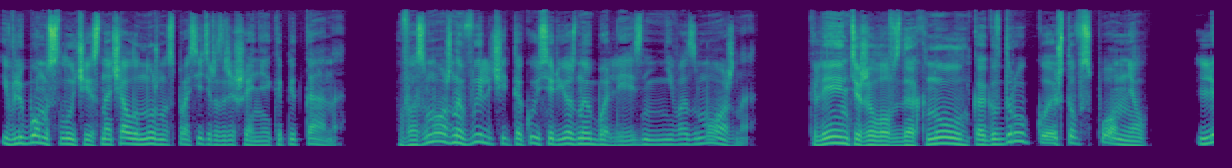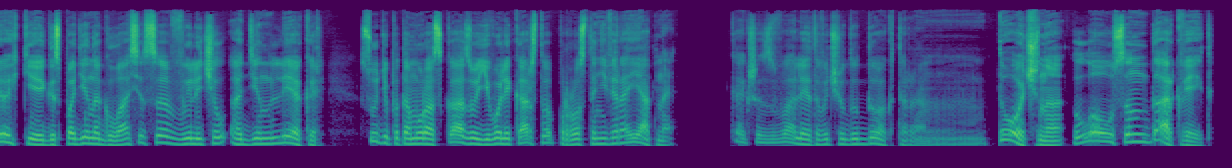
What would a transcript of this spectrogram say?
и в любом случае сначала нужно спросить разрешение капитана. Возможно, вылечить такую серьезную болезнь невозможно. Клейн тяжело вздохнул, как вдруг кое-что вспомнил. Легкие господина Гласиса вылечил один лекарь, Судя по тому рассказу, его лекарство просто невероятное. Как же звали этого чудо-доктора? Точно, Лоусон Дарквейт.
